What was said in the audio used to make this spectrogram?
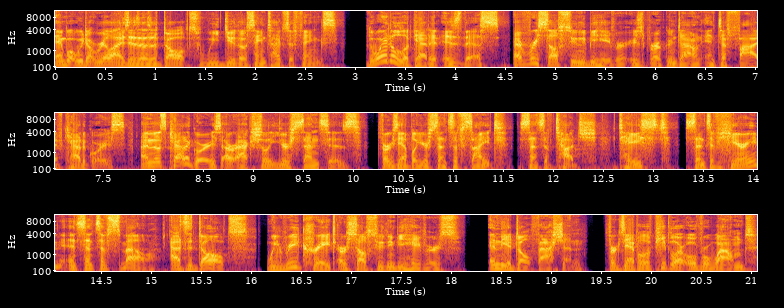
And what we don't realize is as adults, we do those same types of things. The way to look at it is this every self soothing behavior is broken down into five categories. And those categories are actually your senses. For example, your sense of sight, sense of touch, taste, sense of hearing, and sense of smell. As adults, we recreate our self soothing behaviors in the adult fashion. For example, if people are overwhelmed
